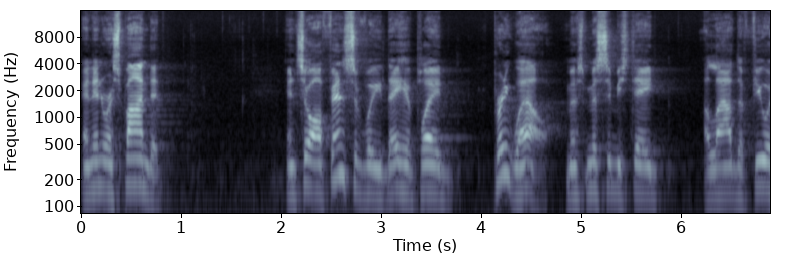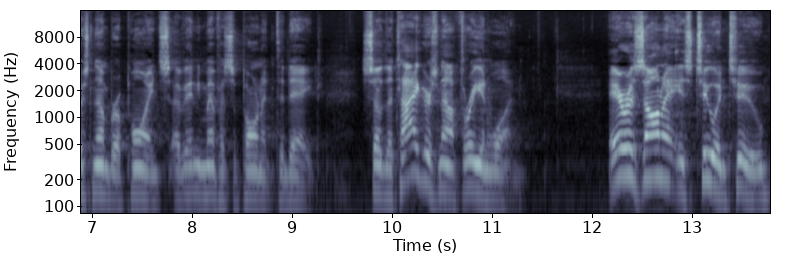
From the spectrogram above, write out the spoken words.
and then responded. And so offensively, they have played pretty well. Mississippi State allowed the fewest number of points of any Memphis opponent to date. So the Tigers now three and one. Arizona is two and two.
